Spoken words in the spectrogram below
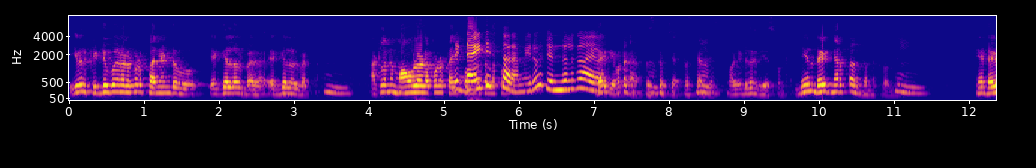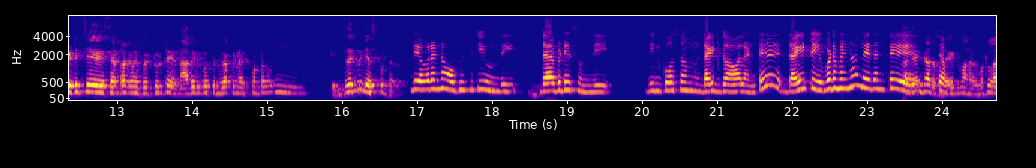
ఈవెన్ కిడ్నీ పోయిన వాళ్ళు కూడా పన్నెండు ఎగ్గెల్లోలు ఎగ్గెల్లోలు పెడతాను. అట్లనే మామూలు కూడా టైప్ డైట్ ఇస్తారా మీరు? జనరల్గా డైట్ ఇవ్వటం కాదు ప్రిస్క్రైబ్ ప్రిస్క్రైబ్ చేస్తాను వాళ్ళ ఇంటి దగ్గర చేసుకుంటాను నేను డైట్ నేర్పడానికి అమ్మ ఇక్కడ ఉంది. నేను డైట్ ఇచ్చే సెంటర్ కనుక పెట్టుంటే నా దగ్గరికి వచ్చి నువ్వు ఎక్కడ నేర్చుకుంటావు. ఇంటి దగ్గర చేసుకుంటారు. ఇప్పుడు ఎవరైనా ఒబిసిటీ ఉంది డయాబెటీస్ ఉంది దీనికోసం డైట్ కావాలంటే డైట్ ఇవ్వడమేనా లేదంటే అదేం కాదు డైట్ మనం ఇవ్వట్లా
